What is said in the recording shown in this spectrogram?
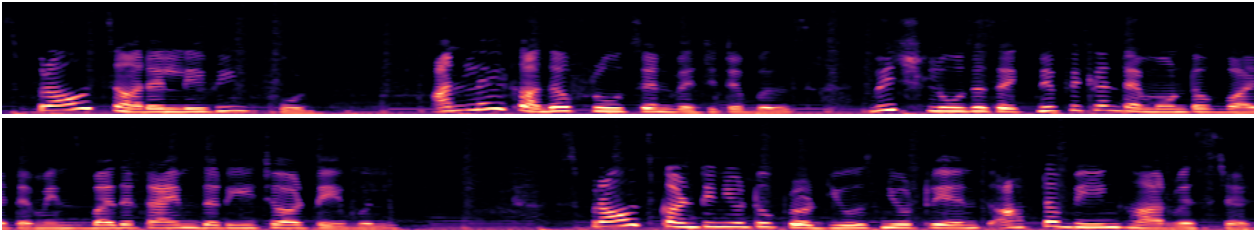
Sprouts are a living food. Unlike other fruits and vegetables, which lose a significant amount of vitamins by the time they reach our table, sprouts continue to produce nutrients after being harvested.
